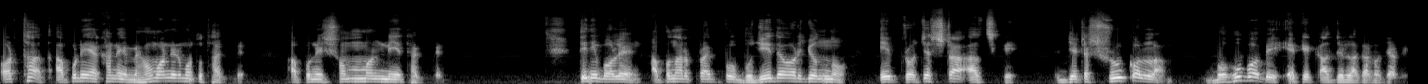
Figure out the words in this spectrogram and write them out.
অর্থাৎ আপনি এখানে মেহমানের মতো থাকবেন, আপনি সম্মান নিয়ে থাকবেন। তিনি বলেন, আপনার প্রাপ্য বুঝিয়ে দেওয়ার জন্য এই প্রচেষ্টা আজকে, যেটা শুরু করলাম, বহুভাবে একে কাজে লাগানো যাবে।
